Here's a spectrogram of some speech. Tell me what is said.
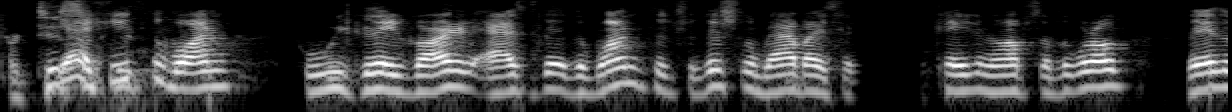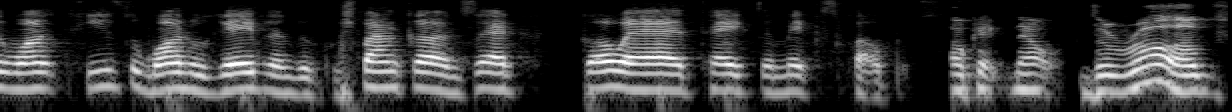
participant? Yeah, he's the one who we regarded as the, the one the traditional rabbis, the Kaganovs of the world. They're the one. He's the one who gave them the gushpanka and said, "Go ahead, take the mixed pulpits." Okay, now the Rav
